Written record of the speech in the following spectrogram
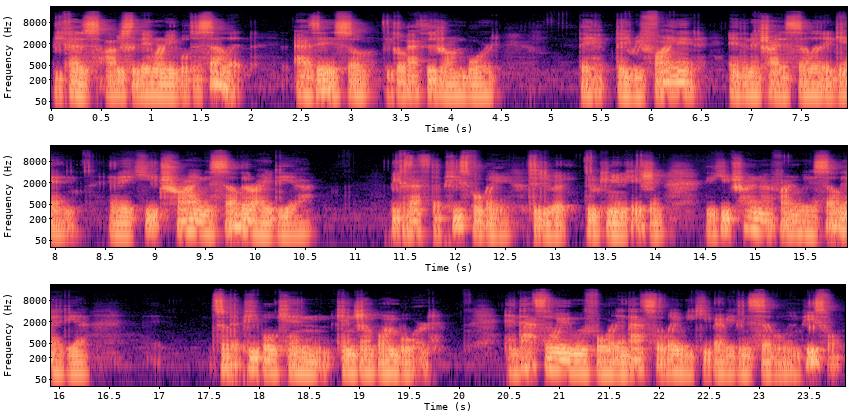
because obviously they weren't able to sell it as is. So they go back to the drawing board, they they refine it, and then they try to sell it again. And they keep trying to sell their idea because that's the peaceful way to do it through communication. They keep trying to find a way to sell the idea so that people can can jump on board. And that's the way we move forward, and that's the way we keep everything civil and peaceful.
